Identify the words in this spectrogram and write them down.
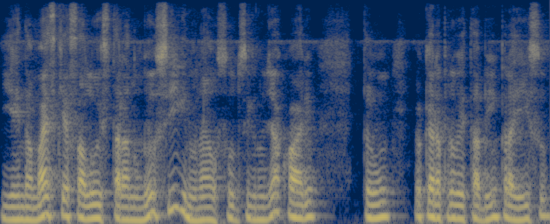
e ainda mais que essa lua estará no meu signo, né? Eu sou do signo de Aquário, então eu quero aproveitar bem para isso,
